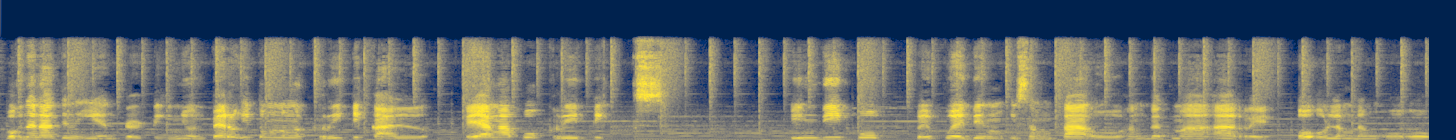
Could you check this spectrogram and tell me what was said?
wag na natin i-entertain yun. Pero itong mga critical, kaya nga po critics, hindi po pwedeng isang tao hanggat maaari, oo lang ng oo.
